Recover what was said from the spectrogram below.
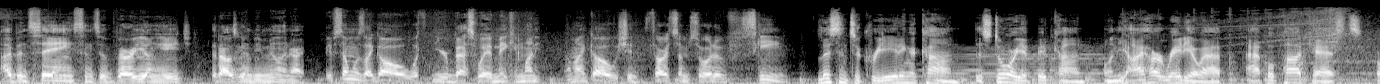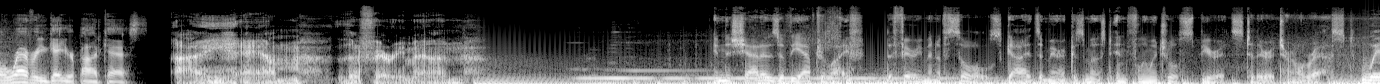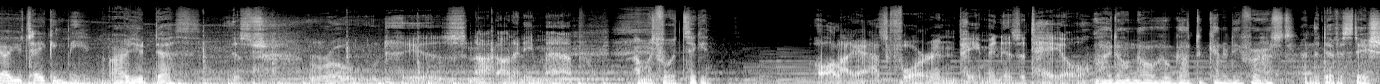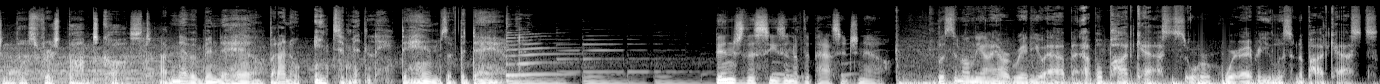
I've been saying since a very young age that I was going to be a millionaire. If someone's like, oh, what's your best way of making money? I'm like, oh, we should start some sort of scheme. Listen to Creating a Con, the story of Bitcoin, on the iHeartRadio app, Apple Podcasts, or wherever you get your podcasts. I am the ferryman. In the shadows of the afterlife, the ferryman of souls guides America's most influential spirits to their eternal rest. Where are you taking me? Are you death? This road is not on any map. How much for a ticket? All I ask for in payment is a tale. I don't know who got to Kennedy first. And the devastation those first bombs caused. I've never been to hell, but I know intimately the hymns of the damned. Binge this season of The Passage now. Listen on the iHeartRadio app, Apple Podcasts, or wherever you listen to podcasts.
